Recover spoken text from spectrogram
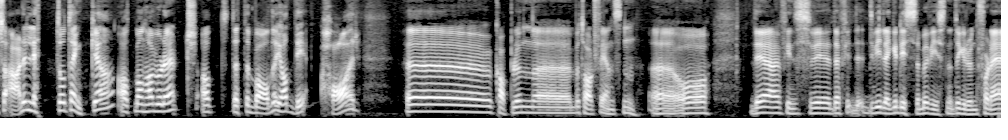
så er det lett å tenke at man har vurdert at dette badet, ja, det har uh, Cappelen eh, betalt for Jensen. Eh, og det finnes vi, det, vi legger disse bevisene til grunn for det.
